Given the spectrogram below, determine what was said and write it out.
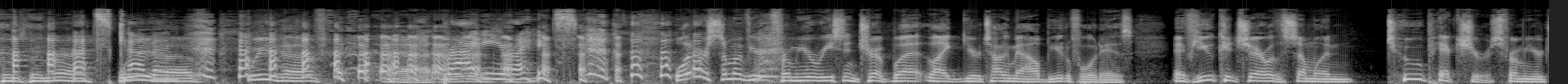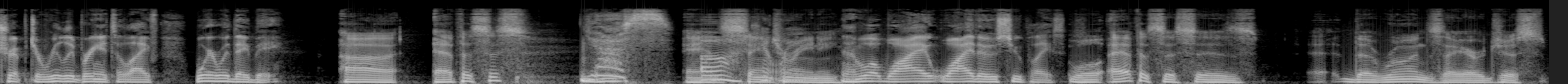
Who's been there? That's we Kevin. have. We have." Bragging rights. what are some of your from your recent trip? But like you're talking about how beautiful it is. If you could share with someone two pictures from your trip to really bring it to life, where would they be? Uh, Ephesus yes. and Oh. Santorini. And what? Why? Why those two places? Well, Ephesus is the ruins there. are Just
